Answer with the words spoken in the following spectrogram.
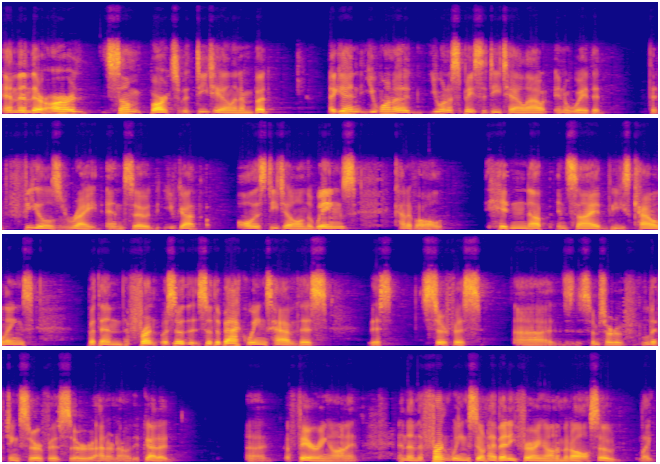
And then there are some parts with detail in them, but again, you want to you want to space the detail out in a way that that feels right. And so you've got all this detail on the wings, kind of all hidden up inside these cowlings. But then the front, so the, so the back wings have this this surface, uh, some sort of lifting surface, or I don't know. They've got a uh, a fairing on it. And then the front wings don't have any fairing on them at all. So like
